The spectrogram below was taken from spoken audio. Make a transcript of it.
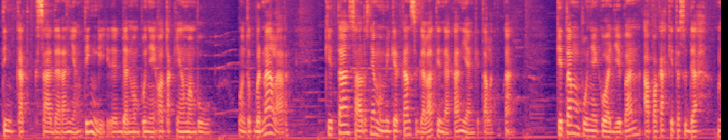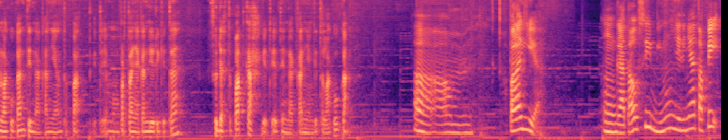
tingkat kesadaran yang tinggi dan mempunyai otak yang mampu untuk bernalar, kita seharusnya memikirkan segala tindakan yang kita lakukan. Kita mempunyai kewajiban apakah kita sudah melakukan tindakan yang tepat, gitu ya, mempertanyakan diri kita sudah tepatkah gitu ya tindakan yang kita lakukan. Um, apalagi ya? Nggak tahu sih, bingung jadinya. Tapi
